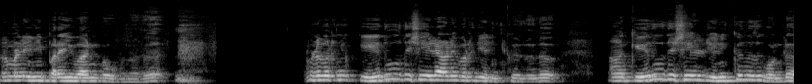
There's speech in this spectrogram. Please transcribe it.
നമ്മൾ ഇനി പറയുവാൻ പോകുന്നത്. നമ്മൾ പറഞ്ഞു കേതു ദിശയിലാണ് ഇവർ ജനിക്കുന്നത്. ആ കേതു ദിശയിൽ ജനിക്കുന്നത് കൊണ്ട്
